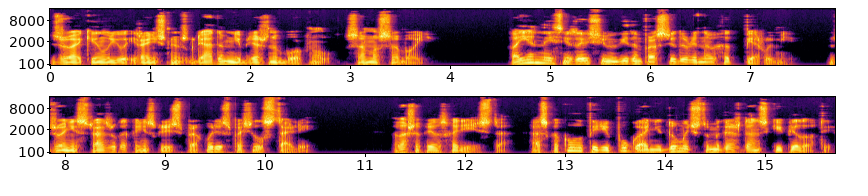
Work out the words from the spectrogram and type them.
Джо окинул его ироничным взглядом, небрежно буркнул. «Само собой». Военные с независимым видом проследовали на выход первыми. Джонни сразу, как они скрылись в проходе, спросил Сталли. «Ваше превосходительство, а с какого перепугу они думают, что мы гражданские пилоты?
